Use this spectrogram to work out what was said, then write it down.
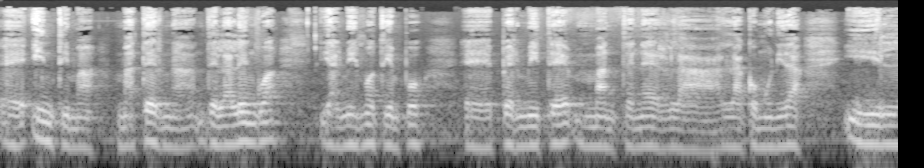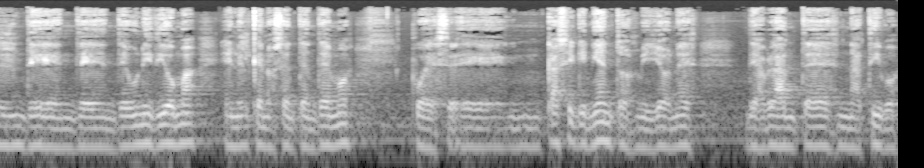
eh, íntima materna de la lengua y al mismo tiempo eh, permite mantener la, comunidad y de, un idioma en el que nos entendemos pues eh, casi 500 millones de hablantes nativos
